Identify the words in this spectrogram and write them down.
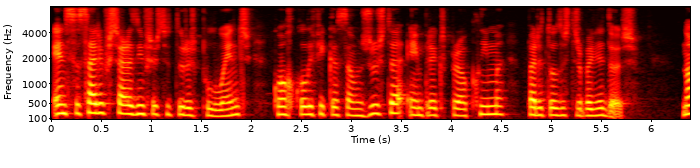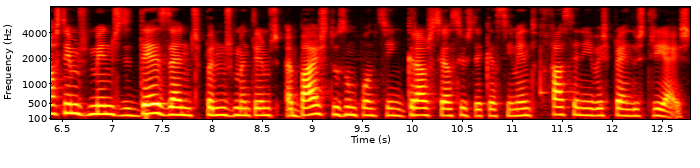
É necessário fechar as infraestruturas poluentes com a requalificação justa e empregos para o clima para todos os trabalhadores. Nós temos menos de 10 anos para nos mantermos abaixo dos 1,5 graus Celsius de aquecimento face a níveis pré-industriais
